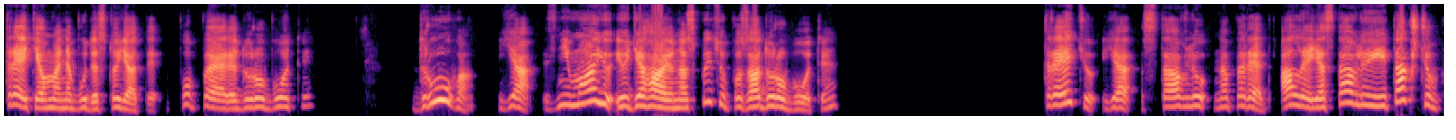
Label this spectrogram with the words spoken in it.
третя у мене буде стояти попереду роботи. Друга я знімаю і одягаю на спицю позаду роботи. Третю я ставлю наперед, але я ставлю її так, щоб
